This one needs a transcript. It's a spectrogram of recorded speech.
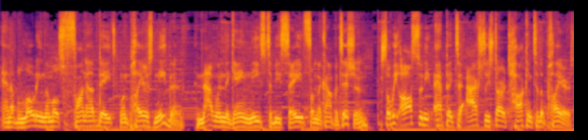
and uploading the most fun updates when players need them, not when the game needs to be saved from the competition. So we also need Epic to actually start talking to the players.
